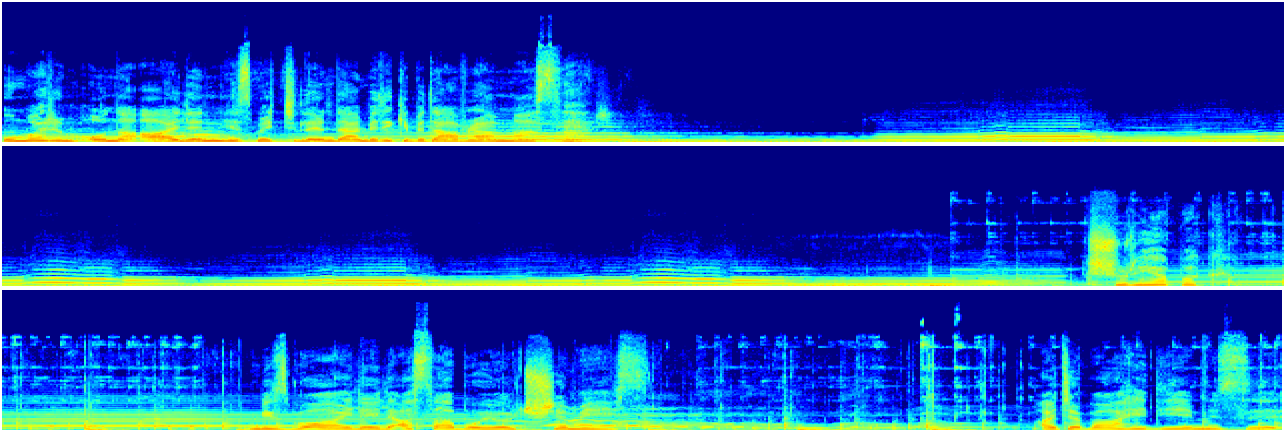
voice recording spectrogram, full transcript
Umarım ona ailenin hizmetçilerinden biri gibi davranmazlar. Şuraya bakın. Biz bu aileyle asla boy ölçüşemeyiz. Acaba hediyemizi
